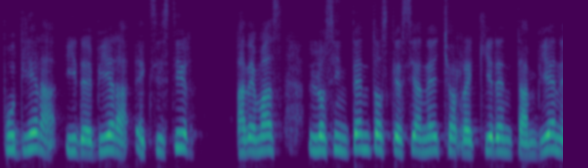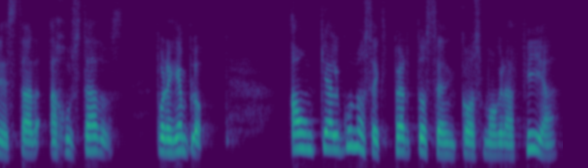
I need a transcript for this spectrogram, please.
pudiera y debiera existir. Además, los intentos que se han hecho requieren también estar ajustados. Por ejemplo, Aunque algunos expertos en cosmografía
